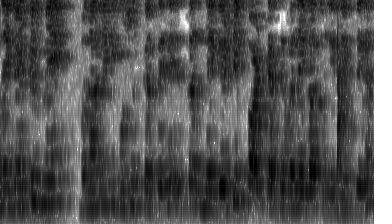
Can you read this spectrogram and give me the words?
नेगेटिव में बनाने की कोशिश करते हैं। इसका नेगेटिव पार्ट कैसे बनेगा, चलिए देखते हैं।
